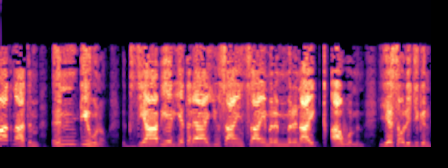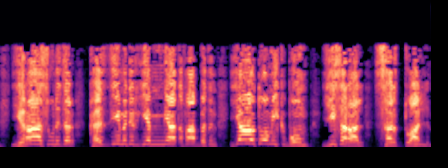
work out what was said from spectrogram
ማጥናትም እንዲሁ ነው። እግዚአብሔር የተለያዩ ሳይንሳዊ ምርምርን አይቃወምም። የሰው ልጅ ግን የራሱን ዘር ከዚህ ምድር የሚያጠፋበትን የአውቶሚክ ቦምብ ይሠራል፣ ሰርቷልም።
